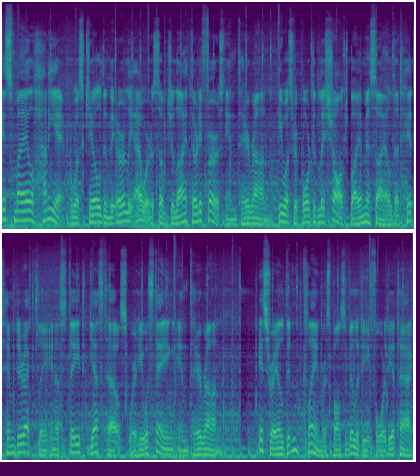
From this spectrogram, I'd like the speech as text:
Ismail Haniyeh was killed in the early hours of July 31st in Tehran. He was reportedly shot by a missile that hit him directly in a state guest house where he was staying in Tehran. Israel didn't claim responsibility for the attack.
